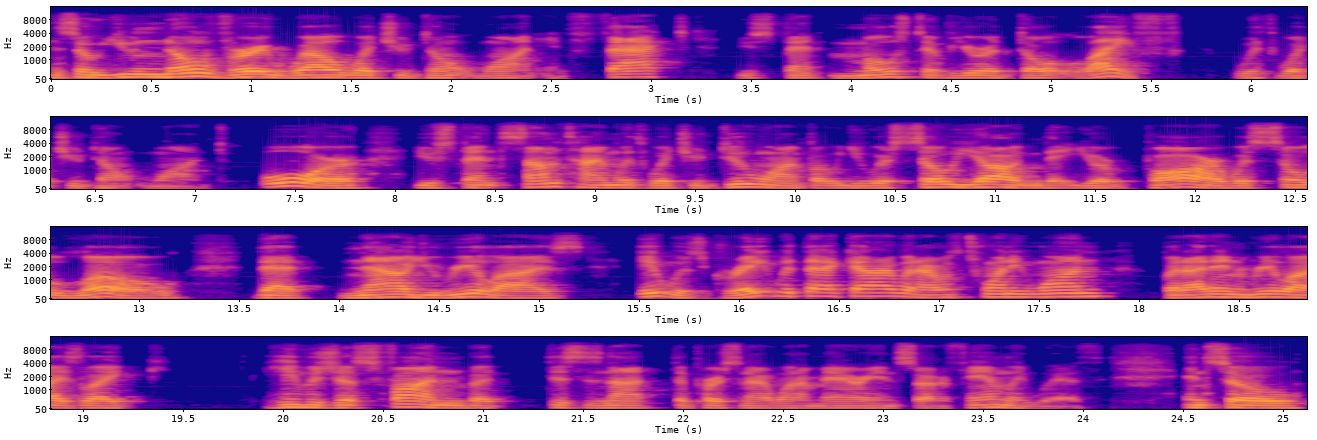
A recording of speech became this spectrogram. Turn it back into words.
And so you know very well what you don't want. In fact you spent most of your adult life with what you don't want or you spent some time with what you do want but you were so young that your bar was so low that now you realize it was great with that guy when i was 21 but i didn't realize like he was just fun but this is not the person i want to marry and start a family with and so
